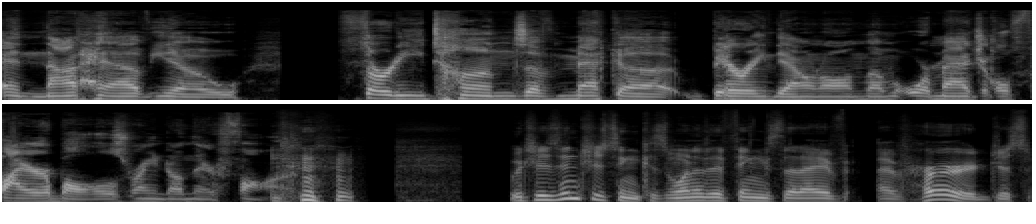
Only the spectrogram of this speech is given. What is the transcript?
and not have, you know, 30 tons of mecha bearing down on them or magical fireballs rained on their farm. Which is interesting because one of the things that I've I've heard just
